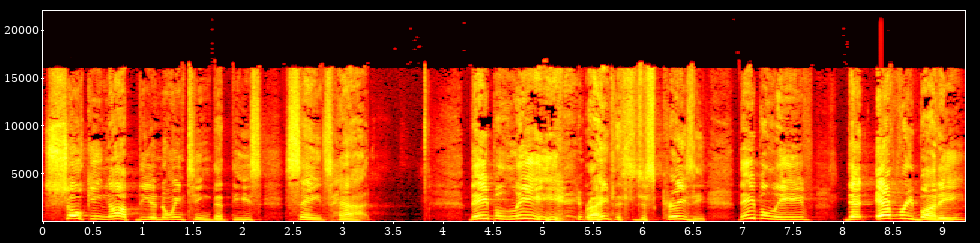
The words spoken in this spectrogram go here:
soaking up the anointing that these saints had. They believe, right? This is just crazy. They believe that everybody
